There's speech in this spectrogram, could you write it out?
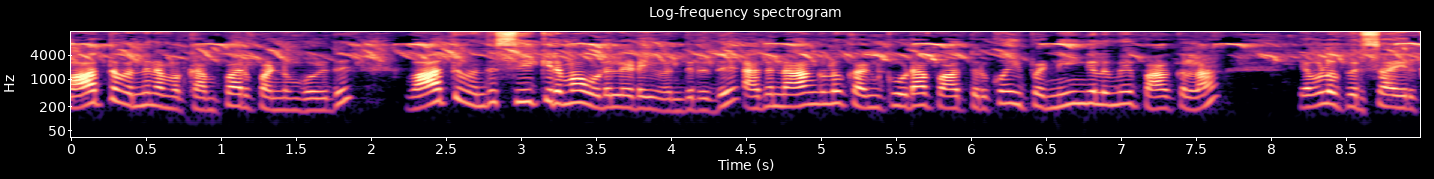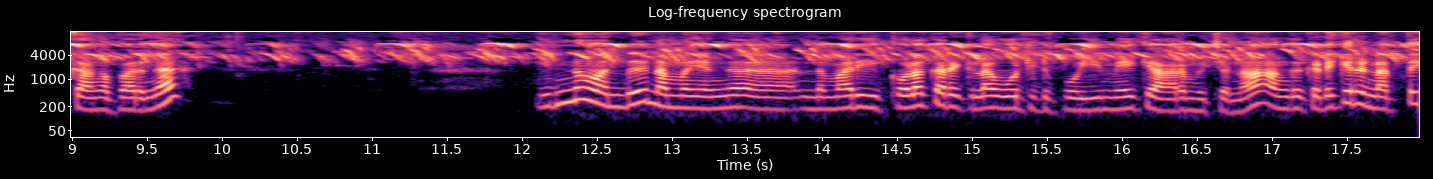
வாத்தை வந்து நம்ம கம்பேர் பண்ணும்பொழுது வாத்து வந்து சீக்கிரமாக உடல் எடை வந்துடுது அதை நாங்களும் கண்கூடாக பார்த்துருக்கோம். இப்போ நீங்களுமே பார்க்கலாம். எவ்வளோ பெருசாக இருக்காங்க பாருங்கள் இன்னும் வந்து நம்ம எங்கே இந்த மாதிரி குளக்கரைக்கெல்லாம் ஓட்டிகிட்டு போய் மேய்க்க ஆரம்பிச்சோன்னா அங்கே கிடைக்கிற நத்தை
